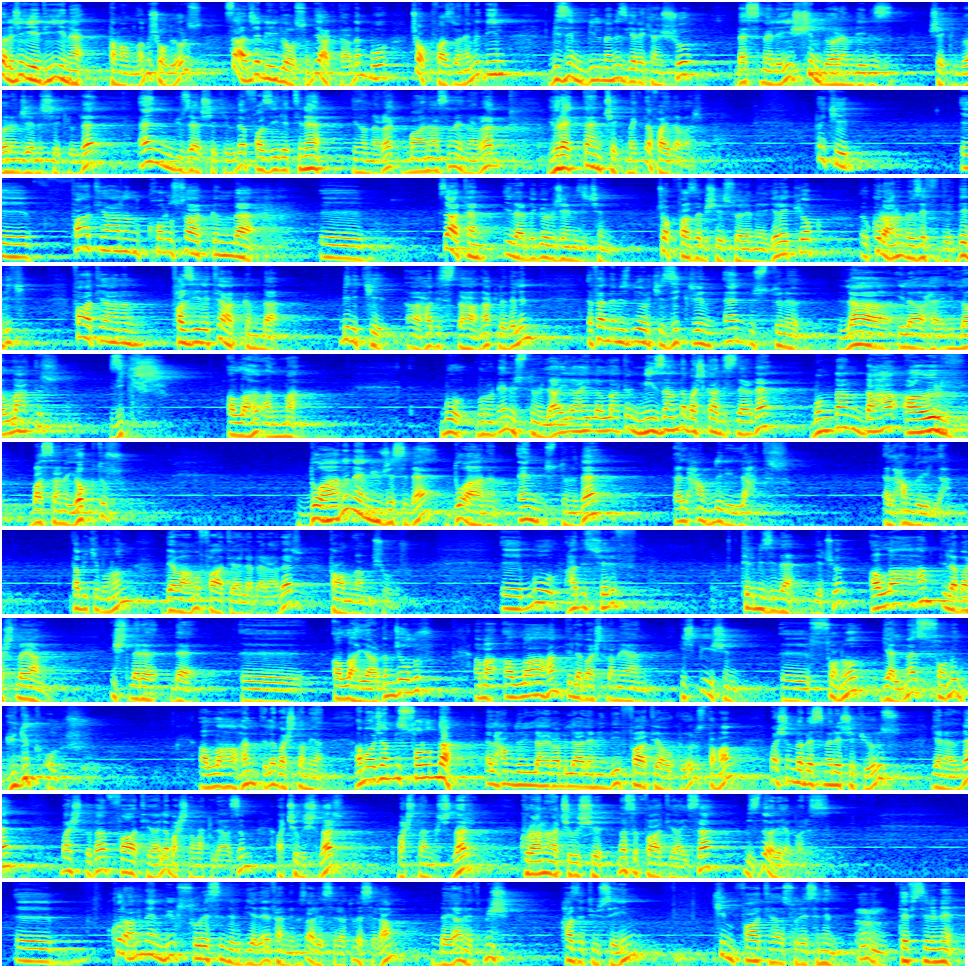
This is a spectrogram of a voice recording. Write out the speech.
Böylece yediği yine tamamlamış oluyoruz. Sadece bilgi olsun diye aktardım. Bu çok fazla önemli değil. Bizim bilmemiz gereken şu, Besmele'yi şimdi öğrendiğimiz şekilde, öğreneceğimiz şekilde en güzel şekilde faziletine inanarak, manasına inanarak yürekten çekmekte fayda var. Peki e, Fatiha'nın konusu hakkında e, zaten ileride göreceğimiz için çok fazla bir şey söylemeye gerek yok. E, Kur'an'ın özetidir dedik. Fatiha'nın fazileti hakkında bir iki e, hadis daha nakledelim. Efendimiz diyor ki zikrin en üstünü La ilahe illallah'tır. Zikir. Allah'ı anma. Bu bunun en üstünü la ilahe illallah'tır. Mizanda başka hadislerde bundan daha ağır basanı yoktur. Duanın en yücesi de, duanın en üstünü de elhamdülillah'tır. Elhamdülillah. Tabii ki bunun devamı Fatiha ile beraber tamamlanmış olur. E, bu hadis-i şerif Tirmizi'de geçiyor. Allah'a hamd ile başlayan işlere de e, Allah yardımcı olur. Ama Allah'a hamd ile başlamayan hiçbir işin e, sonu gelmez, sonu güdük olur. Allah'a hamd ile başlamayan. Ama hocam biz sonunda Elhamdülillahi Rabbil Alemin deyip Fatiha okuyoruz. Tamam. Başında besmele çekiyoruz genelde. Başta da Fatiha ile başlamak lazım. Açılışlar, başlangıçlar. Kur'an'ın açılışı nasıl Fatiha ise biz de öyle yaparız. Ee, Kur'an'ın en büyük suresidir diye de Efendimiz Aleyhisselatü Vesselam beyan etmiş. Hazreti Hüseyin kim Fatiha suresinin tefsirini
